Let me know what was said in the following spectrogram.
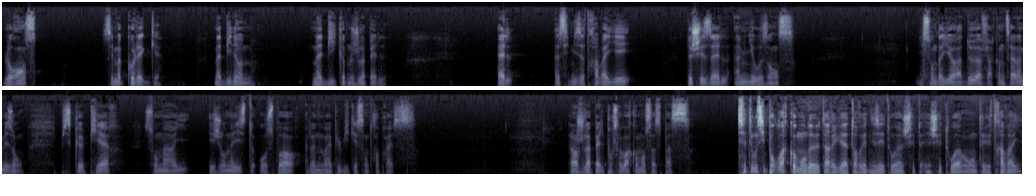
Laurence, c'est ma collègue, ma binôme, Mabi comme je l'appelle. Elle, s'est mise à travailler de chez elle à aux Anses. Ils sont d'ailleurs à deux à faire comme ça à la maison, puisque Pierre, son mari, est journaliste au sport à la Nouvelle République et Centre Presse. Alors je l'appelle pour savoir comment ça se passe. C'était aussi pour voir comment t'arrivais à t'organiser toi chez, toi en télétravail.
